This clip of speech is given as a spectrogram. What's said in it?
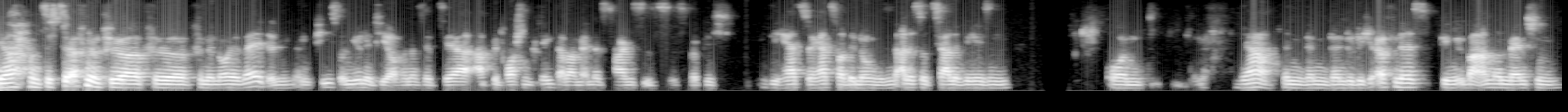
ja, und sich zu öffnen für, für, für eine neue Welt in, in Peace und Unity, auch wenn das jetzt sehr abgedroschen klingt, aber am Ende des Tages ist es wirklich die Herz-zu-Herz-Verbindung. Wir sind alles soziale Wesen und ja, wenn, wenn, wenn du dich öffnest gegenüber anderen Menschen,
